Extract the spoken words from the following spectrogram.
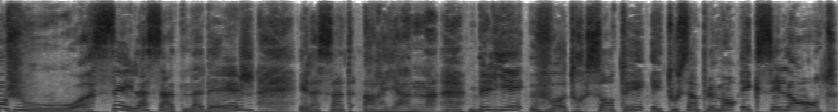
Bonjour, c'est la Sainte Nadège et la Sainte Ariane. Bélier, votre santé est tout simplement excellente.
